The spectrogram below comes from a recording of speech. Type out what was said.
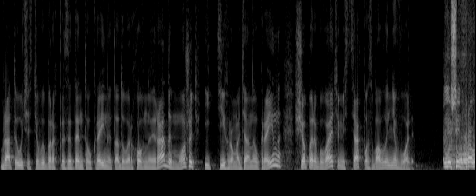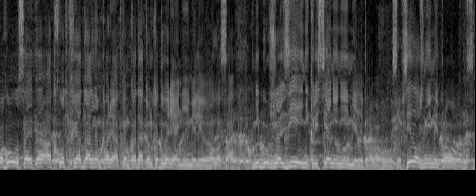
Брати участь у виборах президента України та до Верховної Ради можуть і ті громадяни України, що перебувають у місцях позбавлення волі. Лишить права голоса – это отход к феодальным порядкам, когда только дворяне имели голоса. Ни буржуазия, ни крестьяне не имели права голоса. Все должны иметь право голоса.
